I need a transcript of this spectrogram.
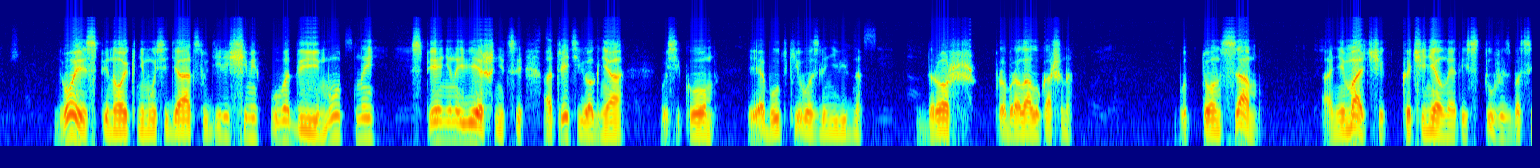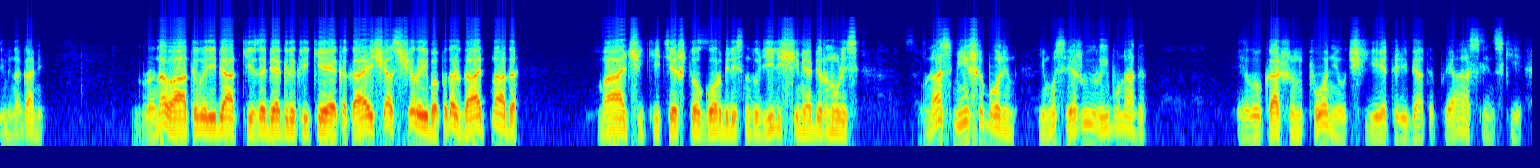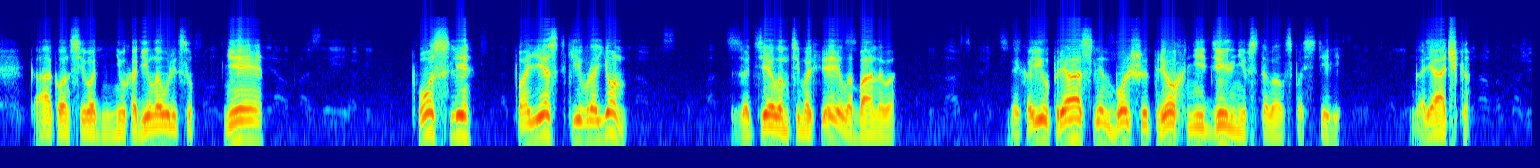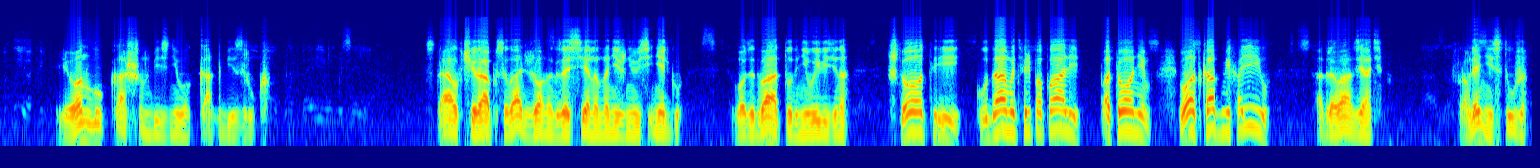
Двое спиной к нему сидят с удилищами у воды, мутной, спененной вешницы, а третий у огня, босиком, и обутки возле не видно. Дрожь пробрала Лукашина. Будто он сам, а не мальчик, коченел на этой стуже с босыми ногами. Рановато вы, ребятки, забегали к реке. Какая сейчас еще рыба? Подождать надо. Мальчики, те, что горбились над удилищами, обернулись. У нас Миша болен, ему свежую рыбу надо. И Лукашин понял, чьи это ребята, пряслинские. Как он сегодня не уходил на улицу? Не. После поездки в район за телом Тимофея Лобанова Михаил Пряслин больше трех недель не вставал с постели. Горячка. И он, Лукашин, без него как без рук. Стал вчера посылать женок за сеном на нижнюю синельгу. Вот за два оттуда не вывезено. Что ты? Куда мы теперь попали? Потонем. Вот каб Михаил. А дрова взять. В правлении стужа.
